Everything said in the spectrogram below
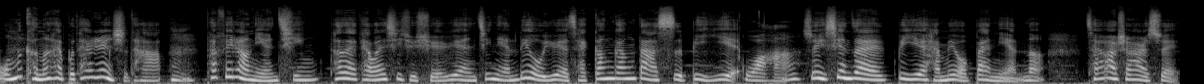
我们可能还不太认识他。嗯，他非常年轻，他在台湾戏曲学院今年六月才刚刚大四毕业。哇，所以现在毕业还没有半年呢，才二十二岁。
